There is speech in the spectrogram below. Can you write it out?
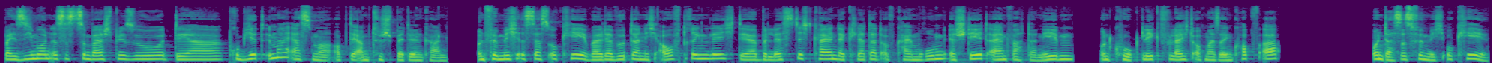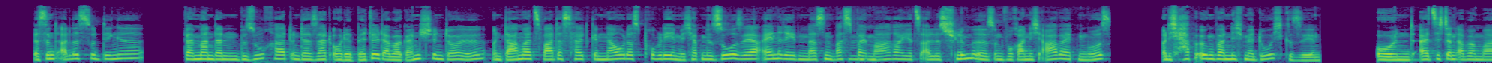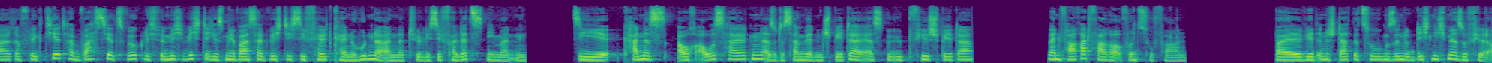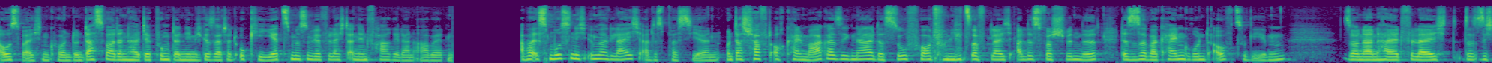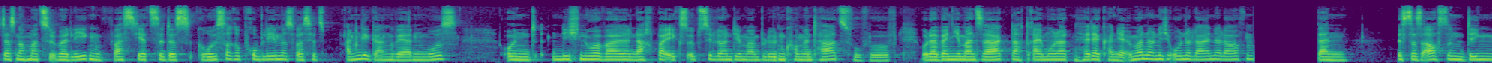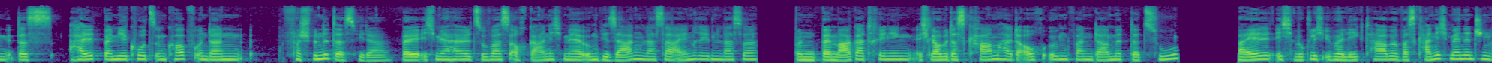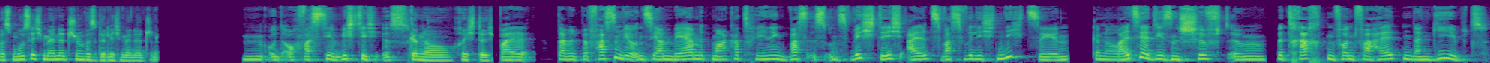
bei Simon ist es zum Beispiel so, der probiert immer erstmal, ob der am Tisch betteln kann. Und für mich ist das okay, weil der wird da nicht aufdringlich, der belästigt keinen, der klettert auf keinem rum, er steht einfach daneben und guckt, legt vielleicht auch mal seinen Kopf ab. Und das ist für mich okay. Das sind alles so Dinge, wenn man dann einen Besuch hat und der sagt, oh, der bettelt aber ganz schön doll. Und damals war das halt genau das Problem. Ich habe mir so sehr einreden lassen, was mhm. bei Mara jetzt alles schlimm ist und woran ich arbeiten muss. Und ich habe irgendwann nicht mehr durchgesehen. Und als ich dann aber mal reflektiert habe, was jetzt wirklich für mich wichtig ist, mir war es halt wichtig, sie fällt keine Hunde an natürlich, sie verletzt niemanden. Sie kann es auch aushalten, also das haben wir dann später erst geübt, viel später, wenn Fahrradfahrer auf uns zufahren weil wir in die Stadt gezogen sind und ich nicht mehr so viel ausweichen konnte. Und das war dann halt der Punkt, an dem ich gesagt habe, okay, jetzt müssen wir vielleicht an den Fahrrädern arbeiten. Aber es muss nicht immer gleich alles passieren. Und das schafft auch kein Markersignal, dass sofort von jetzt auf gleich alles verschwindet. Das ist aber kein Grund aufzugeben, sondern halt vielleicht sich das nochmal zu überlegen, was jetzt das größere Problem ist, was jetzt angegangen werden muss. Und nicht nur, weil Nachbar XY dir mal einen blöden Kommentar zuwirft. Oder wenn jemand sagt nach drei Monaten, hä, der kann ja immer noch nicht ohne Leine laufen, dann ist das auch so ein Ding, das halt bei mir kurz im Kopf und dann verschwindet das wieder, weil ich mir halt sowas auch gar nicht mehr irgendwie sagen lasse, einreden lasse. Und beim Magertraining, ich glaube, das kam halt auch irgendwann damit dazu, weil ich wirklich überlegt habe, was kann ich managen, was muss ich managen, was will ich managen. Hm, und auch was dir wichtig ist. Genau, richtig. Weil damit befassen wir uns ja mehr mit Markertraining, was ist uns wichtig, als was will ich nicht sehen. Genau. Weil es ja diesen Shift im Betrachten von Verhalten dann gibt.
